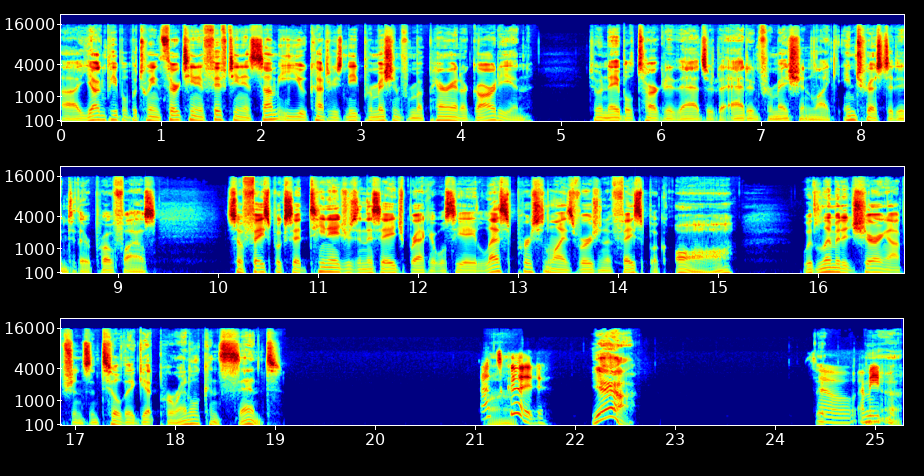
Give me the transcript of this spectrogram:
Uh, young people between 13 and 15 in some EU countries need permission from a parent or guardian to enable targeted ads or to add information like interested into their profiles. So Facebook said teenagers in this age bracket will see a less personalized version of Facebook, aw, with limited sharing options until they get parental consent. That's good. Yeah. So, I mean, Yeah.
